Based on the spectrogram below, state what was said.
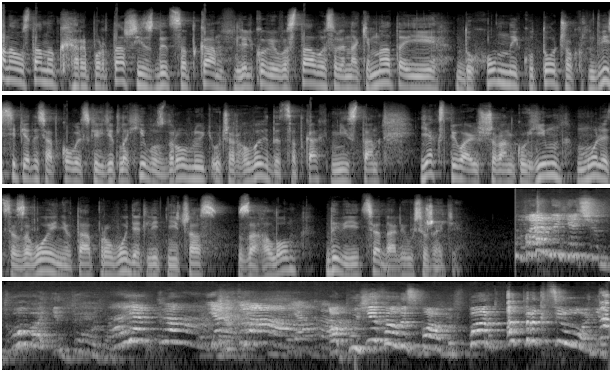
А наостанок репортаж із дитсадка, лялькові вистави, соляна кімната і духовний куточок. 250 ковальських дітлахів оздоровлюють у чергових дитсадках міста. Як співають щоранку гімн, моляться за воїнів та проводять літній час загалом. Дивіться далі у сюжеті. У мене є чудова ідея. А яка? Яка? А поїхали з вами в парк атракціонів.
